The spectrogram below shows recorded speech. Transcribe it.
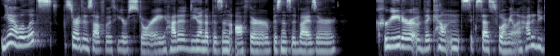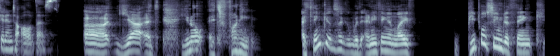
Yeah well let's start this off with your story. How did you end up as an author business advisor creator of the accountant success formula? How did you get into all of this? Uh yeah it, you know it's funny. I think it's like with anything in life people seem to think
